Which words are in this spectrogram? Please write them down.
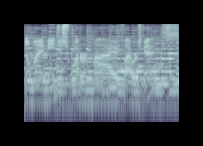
don't mind me just watering my flowers, guys.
